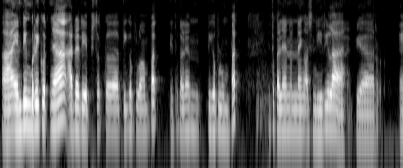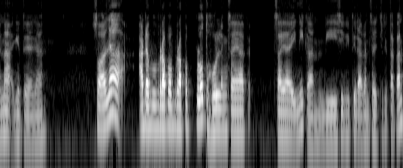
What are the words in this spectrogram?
Nah, ending berikutnya ada di episode ke-34 itu kalian 34 itu kalian nengok sendiri lah biar enak gitu ya kan. Soalnya ada beberapa beberapa plot hole yang saya saya ini kan di sini tidak akan saya ceritakan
